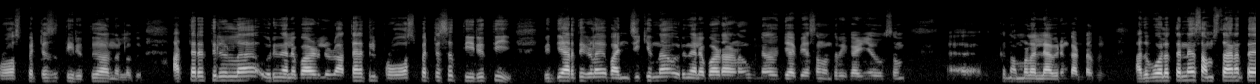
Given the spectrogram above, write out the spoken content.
പ്രോസ്പെക്ടസ് തിരുത്തുക എന്നുള്ളത്. അത്തരത്തിലുള്ള ഒരു നിലപാടിലുള്ള അത്തരത്തിൽ പ്രോസ്പെക്ടസ് തിരുത്തി വിദ്യാർത്ഥികളെ വഞ്ചിക്കുന്ന ഒരു നിലപാടാണ് ഉന്നത വിദ്യാഭ്യാസ മന്ത്രി കഴിഞ്ഞ ദിവസം നമ്മളെല്ലാവരും കണ്ടത്. അതുപോലെ തന്നെ സംസ്ഥാനത്തെ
